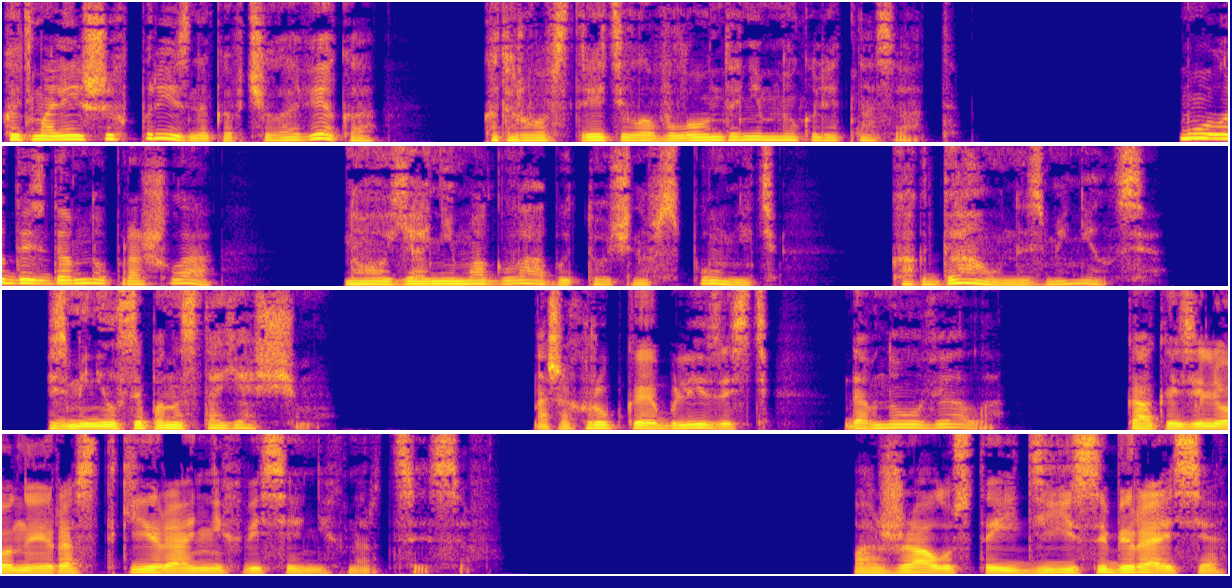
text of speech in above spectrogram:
хоть малейших признаков человека, которого встретила в Лондоне много лет назад. Молодость давно прошла, но я не могла бы точно вспомнить, когда он изменился изменился по-настоящему. Наша хрупкая близость давно увяла, как и зеленые ростки ранних весенних нарциссов. «Пожалуйста, иди и собирайся.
